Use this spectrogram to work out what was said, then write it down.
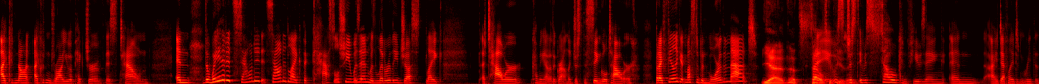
I could not. I couldn't draw you a picture of this town. And the way that it sounded, it sounded like the castle she was in was literally just like a tower coming out of the ground, like just the single tower. But I feel like it must have been more than that. Yeah, that But sounds it confusing. was just it was so confusing and I definitely didn't read the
